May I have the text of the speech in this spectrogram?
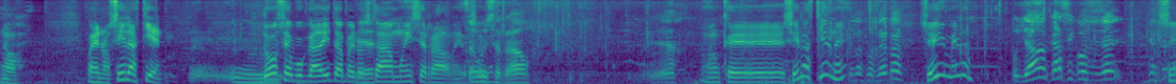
No. Bueno, sí las tiene. 12 pulgaditas, pero Yeah. está muy cerrado, amigos. Está muy cerrado. Ya. Aunque sí las tiene. ¿Sí las completas? Sí, mira. Pues ya casi cosas. Ya, ya Sí.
